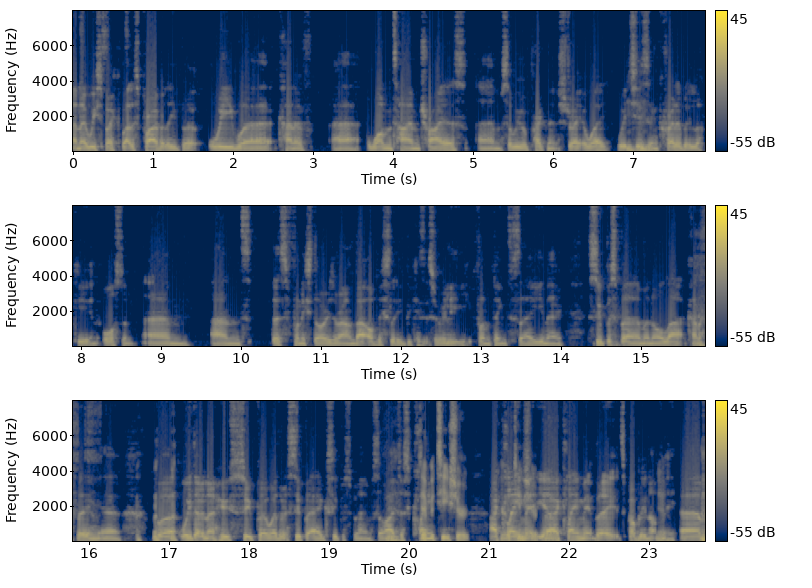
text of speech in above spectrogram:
I know we spoke about this privately, but we were kind of uh, one-time triers. Um, so we were pregnant straight away, which is incredibly lucky and awesome. Um, and there's funny stories around that, obviously, because it's a really fun thing to say. You know. Super sperm and all that kind of thing, uh, but we don't know who's super, whether it's super egg, super sperm. So I just Do you have claim a T-shirt? I claim it. t-shirt Yeah, for I claim it, but it's probably not Yeah. me. Um,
